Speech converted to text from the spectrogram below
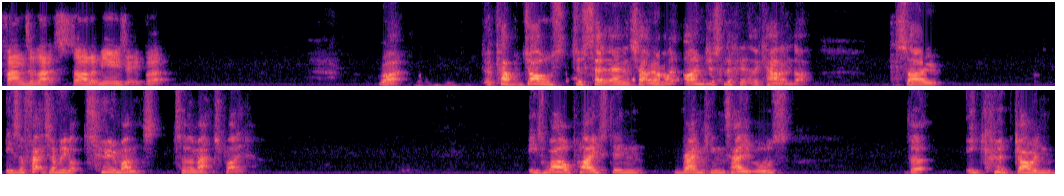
fans of that style of music, but Right. A couple. Joel's just said it there in the chat room. I'm just looking at the calendar. So he's effectively got two months to the match play. He's well placed in ranking tables that he could go and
